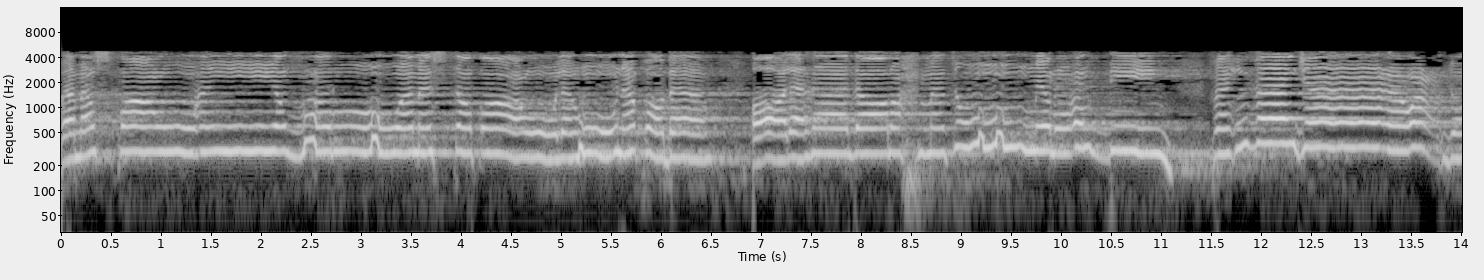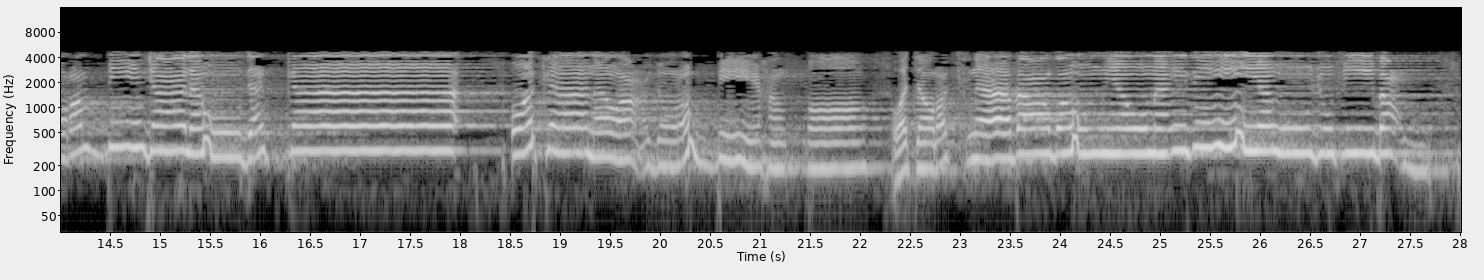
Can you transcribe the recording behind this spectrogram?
فما استطاعوا أن يظهروه وما استطاعوا له نقبا قال هذا رحمة من ربي فإذا جاء وعد ربي جعله دكاء وكان وعد ربي حقا وتركنا بعضهم يومئذ يموج في بعض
